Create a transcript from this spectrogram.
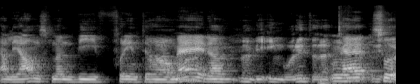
allians men vi får inte vara Ja, med i den. men vi ingår inte där. Nej, så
